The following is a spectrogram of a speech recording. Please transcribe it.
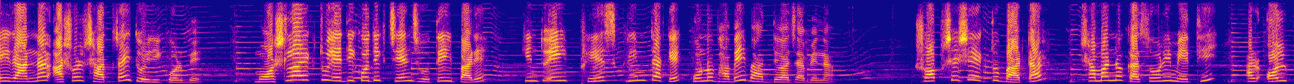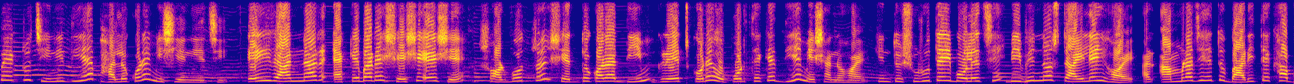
এই রান্নার আসল স্বাদটাই তৈরি করবে। মশলা একটু এদিক ওদিক চেঞ্জ হতেই পারে, কিন্তু এই ফ্রেশ ক্রিমটাকে কোনোভাবেই বাদ দেওয়া যাবে না। সবশেষে একটু বাটার সামান্য কাসৌরি মেথি আর অল্প একটু চিনি দিয়ে ভালো করে মিশিয়ে নিয়েছি। এই রান্নার একেবারে শেষে এসে সর্বত্রই সেদ্ধ করা ডিম গ্রেট করে ওপর থেকে দিয়ে মেশানো হয়। কিন্তু শুরুতেই বলেছি, বিভিন্ন স্টাইলেই হয় আর আমরা যেহেতু বাড়িতে খাব,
